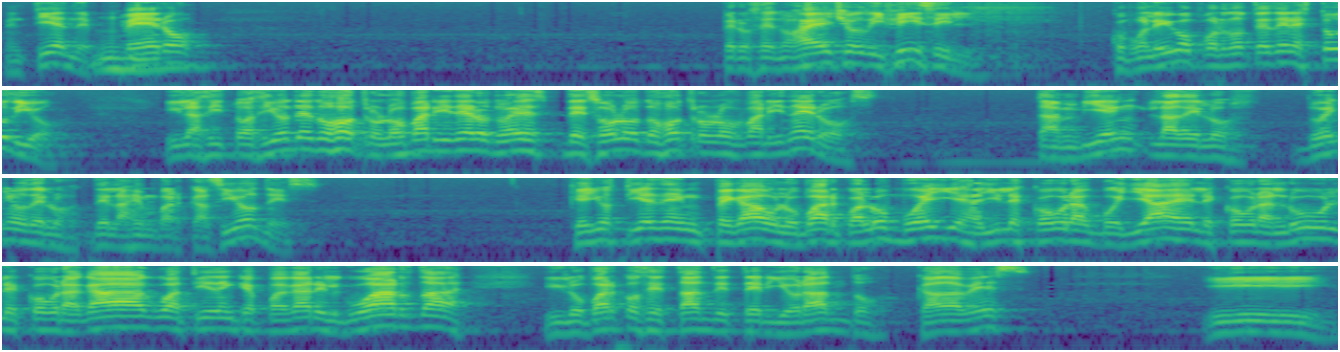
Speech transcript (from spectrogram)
¿Me entiendes? Pero, pero se nos ha hecho difícil, como le digo, por no tener estudio. Y la situación de nosotros, los marineros, no es de solo nosotros los marineros. También la de los dueños de, los, de las embarcaciones que ellos tienen pegados los barcos a los bueyes, allí les cobran buellaje, les cobran luz, les cobran agua, tienen que pagar el guarda y los barcos se están deteriorando cada vez. Y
